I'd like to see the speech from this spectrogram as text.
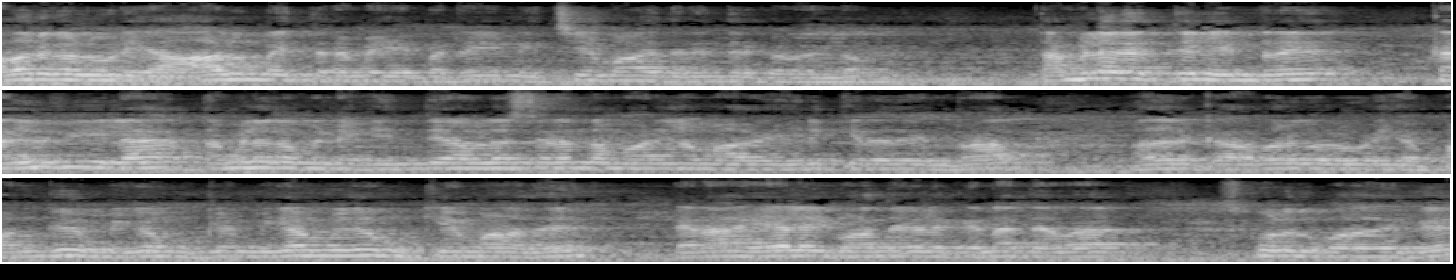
அவர்களுடைய ஆளுமை திறமையை பற்றி நிச்சயமாக தெரிந்திருக்க வேண்டும். தமிழகத்தில் இன்று கல்வியில தமிழகம் இன்னைக்கு இந்தியாவில் சிறந்த மாநிலமாக இருக்கிறது என்றால் அதற்கு அவர்களுடைய பங்கு மிக முக்கிய மிக மிக முக்கியமானது. ஏன்னா ஏழை குழந்தைகளுக்கு என்ன தேவை? ஸ்கூலுக்கு போகிறதுக்கு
